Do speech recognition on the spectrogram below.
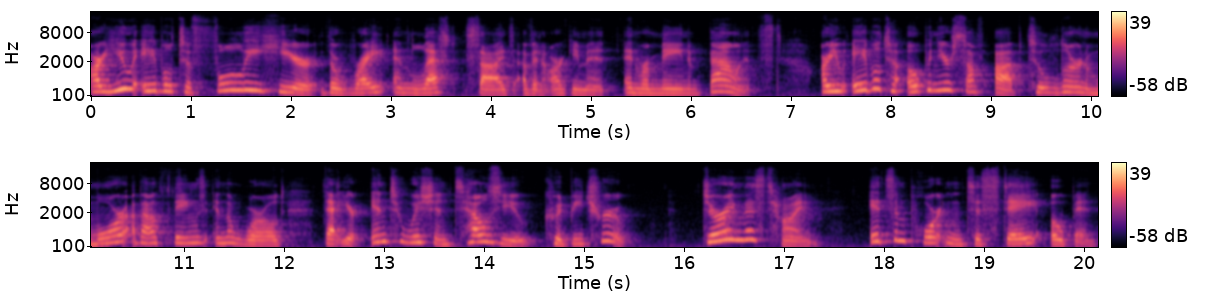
Are you able to fully hear the right and left sides of an argument and remain balanced? Are you able to open yourself up to learn more about things in the world that your intuition tells you could be true. During this time, it's important to stay open,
